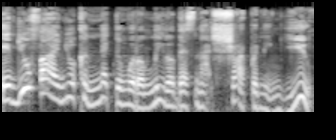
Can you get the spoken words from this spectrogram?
If you find you're connecting with a leader that's not sharpening you,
